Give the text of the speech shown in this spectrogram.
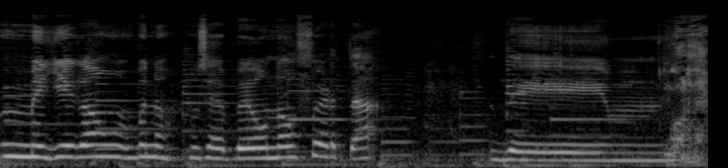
me llega un, bueno, o sea, veo una oferta de mm, Gorda.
